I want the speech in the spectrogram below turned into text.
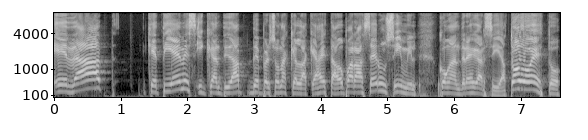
Edad que tienes y cantidad de personas que la que has estado para hacer un símil con Andrés García. Todo esto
